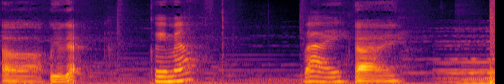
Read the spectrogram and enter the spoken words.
uh, aku juga. Aku email. Bye. Bye. you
